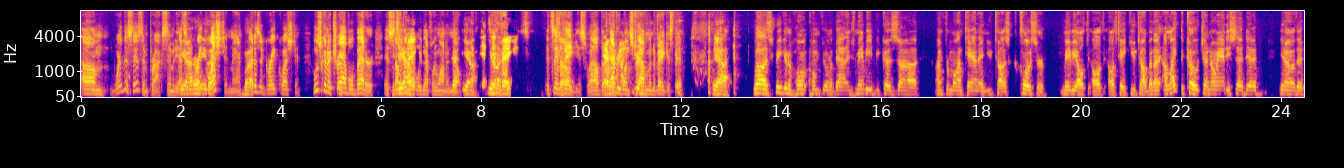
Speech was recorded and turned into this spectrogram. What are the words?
um, where this is in proximity. That's Yeah, I a don't great either. question, man. But- that is a great question. Who's going to travel better is It's something in that we definitely want to know. Yeah, it's You in know, Vegas. It's in So, Vegas. Well, everybody- everyone's traveling to Vegas then. yeah. Well, uh, speaking of home, home field advantage, maybe because uh, I'm from Montana and Utah's closer, maybe I'll I'll I'll take Utah. But I, I like the coach. I know Andy said uh, you know that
